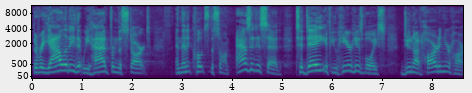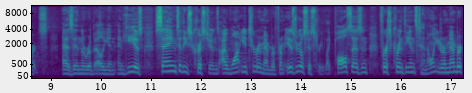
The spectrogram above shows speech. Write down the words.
the reality that we had from the start. And then it quotes the psalm As it is said, Today, if you hear his voice, do not harden your hearts as in the rebellion. And he is saying to these Christians, I want you to remember from Israel's history, like Paul says in 1 Corinthians 10, I want you to remember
